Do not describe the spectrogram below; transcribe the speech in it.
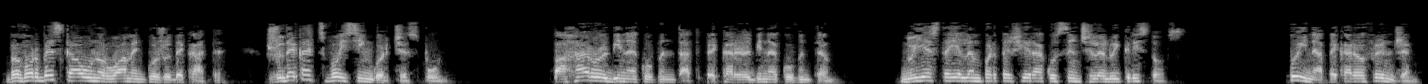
Vă vorbesc ca unor oameni cu judecată. Judecați voi singuri ce spun. Paharul binecuvântat pe care îl binecuvântăm, nu este el împărtășirea cu sângele lui Hristos? Pâinea pe care o frângem,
